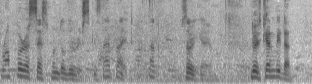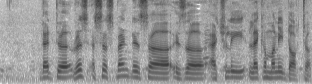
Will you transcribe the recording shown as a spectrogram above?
proper assessment of the risk. Is that right? Uh, sorry, carry on. No, it can be done. That uh, risk assessment is uh, is uh, actually like a money doctor.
